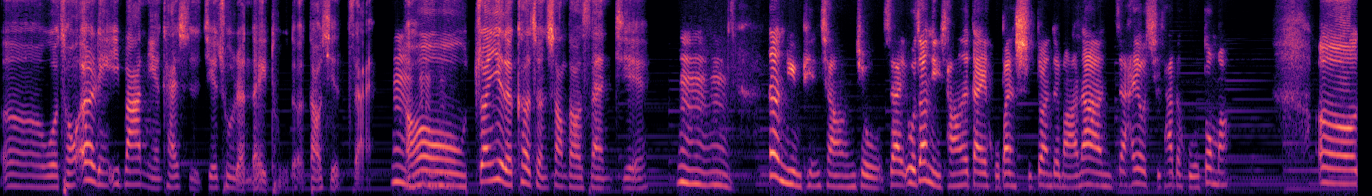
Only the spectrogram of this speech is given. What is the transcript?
呃，我从二零一八年开始接触人类图的，到现在，然后专业的课程上到三阶。嗯嗯嗯。那你平常就在，我知道你常常在带伙伴时段，对吗？那你在还有其他的活动吗？呃，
